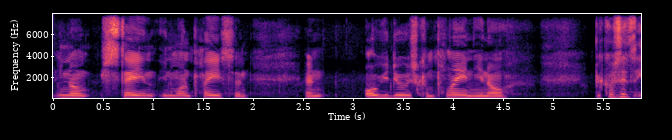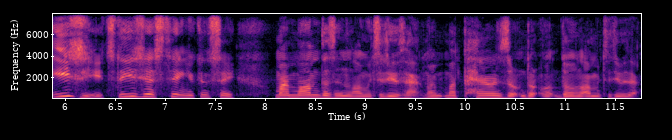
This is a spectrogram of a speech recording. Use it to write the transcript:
you know stay in, in one place and and all you do is complain, you know, because it's easy. It's the easiest thing. You can say, my mom doesn't allow me to do that. My, my parents don't, don't, don't allow me to do that.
